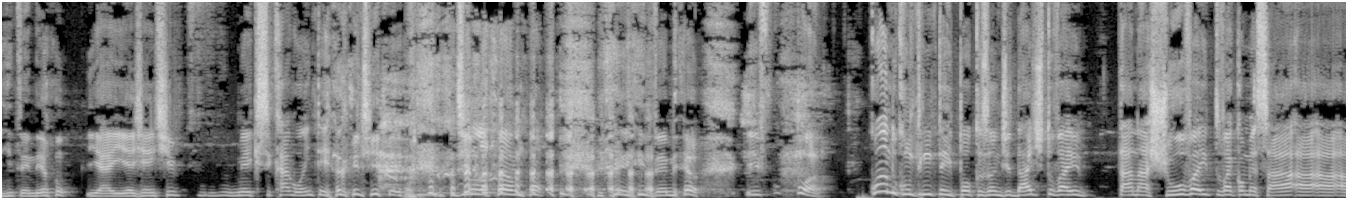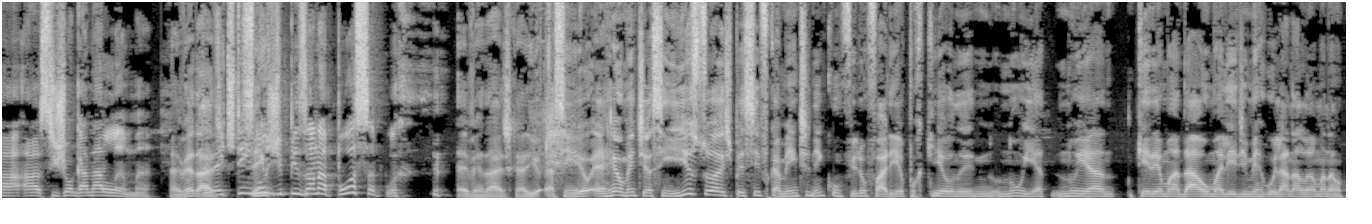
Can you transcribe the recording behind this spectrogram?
Entendeu? E aí a gente meio que se cagou inteiro de, de lama. Entendeu? E, pô, quando com 30 e poucos anos de idade tu vai tá na chuva e tu vai começar a, a, a- a se jogar na lama? É verdade. A gente tem Sem- nojo de pisar na poça, pô. É verdade, cara. E, assim, eu, é realmente assim, isso especificamente nem com filho eu faria, porque eu não ia, não ia querer mandar uma ali de mergulhar na lama, não.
